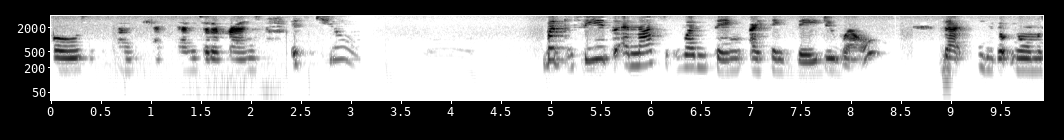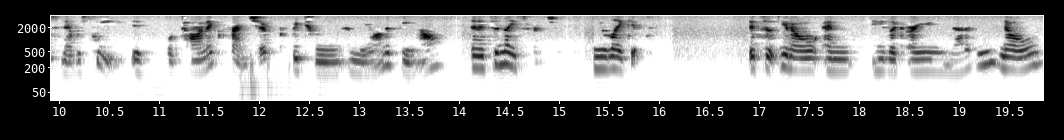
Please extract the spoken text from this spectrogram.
close and sometimes can't stand each other friends. It's cute. But see, and that's one thing I think they do well that you, you almost never see is platonic friendship between a male and a female, and it's a nice friendship. And you like it. It's a, you know, and he's like, "Are you mad at me?" No.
